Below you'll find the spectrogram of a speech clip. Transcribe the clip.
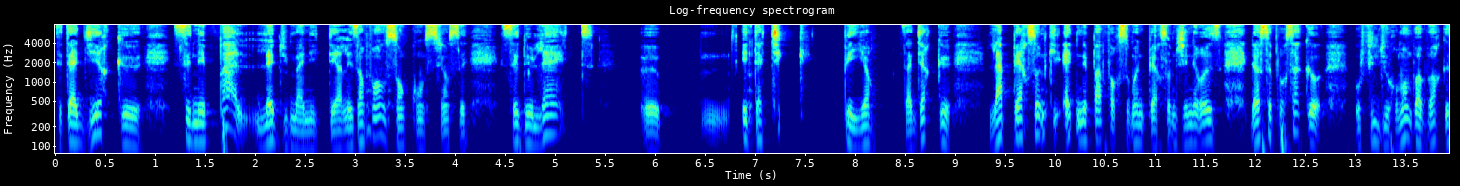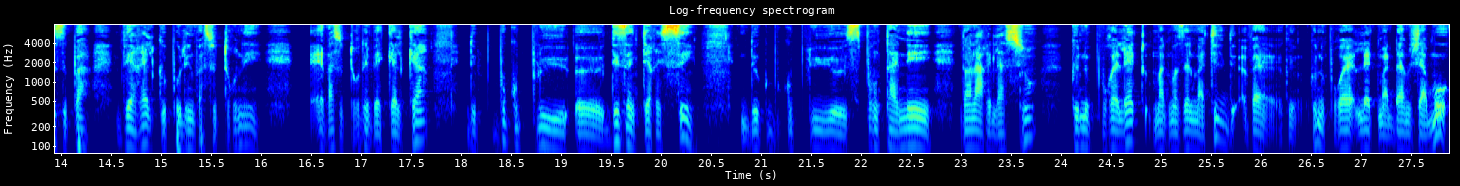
C'est-à-dire que ce n'est pas l'aide humanitaire. Les enfants sont conscients. C'est de l'aide euh, étatique payant. C'est-à-dire que la personne qui aide n'est pas forcément une personne généreuse. D'ailleurs, c'est pour ça que, au fil du roman, on va voir que c'est pas vers elle que Pauline va se tourner. Elle va se tourner vers quelqu'un de beaucoup plus euh, désintéressé, de beaucoup plus euh, spontané dans la relation que ne pourrait l'être Mademoiselle Mathilde, enfin, que, ne pourrait l'être Madame Jameau,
